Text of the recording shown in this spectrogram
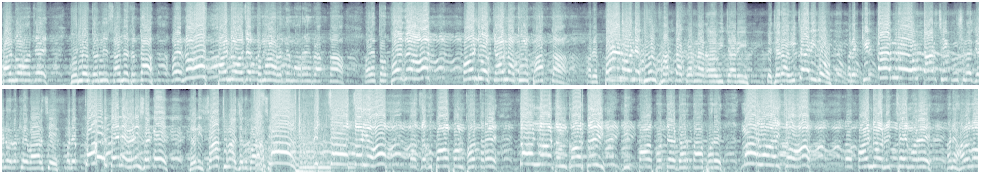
પાંડવો આજે દુર્યોધનની સામે થતા. અરે ન પાંડવો આજે તમારા હૃદયમાં રહેમ રાખતા. અરે તો થઈ ગયા હોત પાંડવો ક્યારના ધૂળ ફાંકતા? અરે પાંડવોને ધૂળ ફાંકતા કરનાર અવિચારી કે જરા વિચારી જો અરે કીર્તાનનો અવતાર શ્રી કૃષ્ણ જેનો રખેવાળ છે. અને કોણ તેને હણી શકે? જેની સાથમાં જગપાલ છે. ઈચ્છા તરી હોત તો જગપાલ પણ થોત રે. ડોના ટંકારથી દીપાલ પોતે ડરતા ફરે. મારવા ઈચ્છો હોત તો પાંડવો નિશ્ચય મરે. અને હળવો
